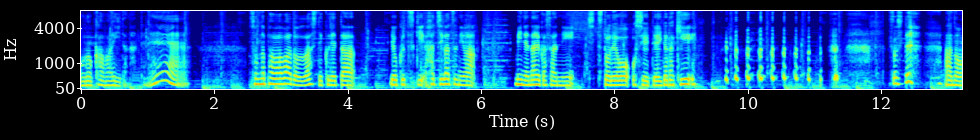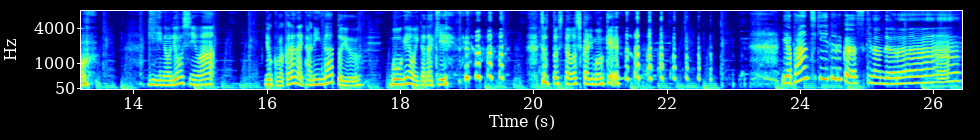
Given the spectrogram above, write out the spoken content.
愚かわいいだなんてね。そんなパワーワードを出してくれた翌月8月には峰なゆかさんに膣トレを教えていただき。そしてあの義理の両親はよくわからない他人だという暴言をいただき ちょっとしたお叱りも受け。いやパンチ効いてるから好きなんだよな。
